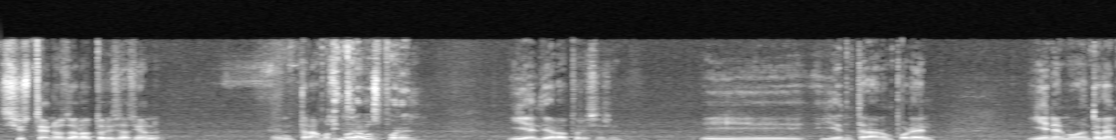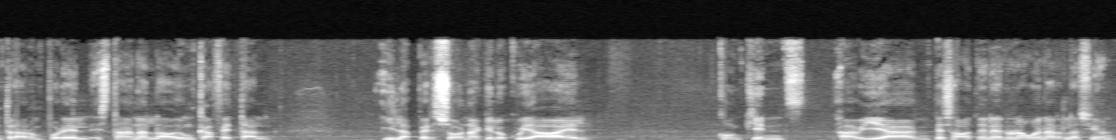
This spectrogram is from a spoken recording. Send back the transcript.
Si usted nos da la autorización, entramos, Entramos por él. por él. Y él dio la autorización. Y, y entraron por él. Y en el momento que entraron por él, estaban al lado de un cafetal y la persona que lo cuidaba a él, con quien había empezado a tener una buena relación,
